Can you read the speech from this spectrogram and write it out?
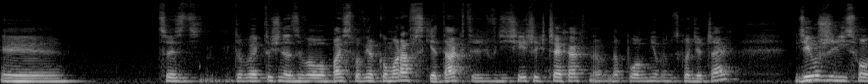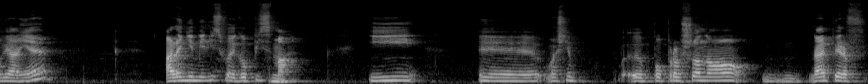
yy, co jest, to jak to się nazywało, państwo wielkomorawskie, tak, w dzisiejszych Czechach, na, na południowym wschodzie Czech, gdzie już żyli Słowianie, ale nie mieli swojego pisma. I Y, właśnie y, poproszono najpierw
